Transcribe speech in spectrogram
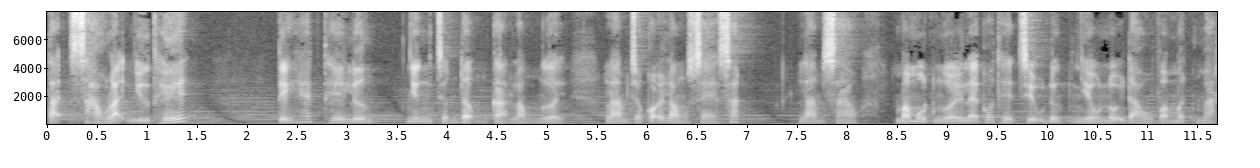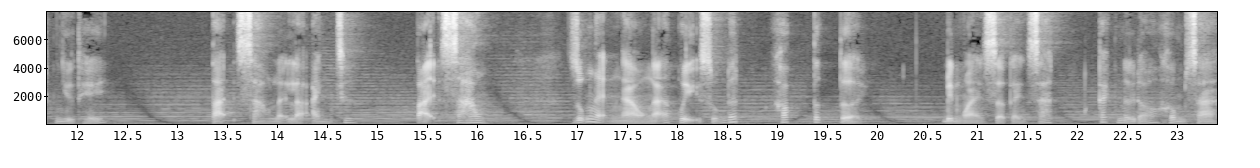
Tại sao lại như thế? Tiếng hét thê lương nhưng chấn động cả lòng người Làm cho cõi lòng xe sắt Làm sao mà một người lại có thể chịu đựng nhiều nỗi đau và mất mát như thế? Tại sao lại là anh chứ? Tại sao? Dũng nghẹn ngào ngã quỵ xuống đất, khóc tức tưởi. Bên ngoài sở cảnh sát, cách nơi đó không xa,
